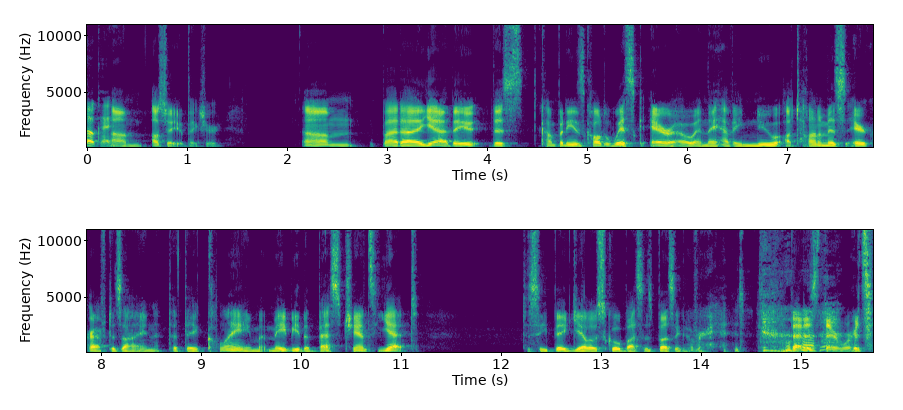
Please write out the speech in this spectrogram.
Okay. Um, I'll show you a picture. Um, but uh, yeah, they this company is called Wisk Aero, and they have a new autonomous aircraft design that they claim may be the best chance yet to see big yellow school buses buzzing overhead. that is their words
